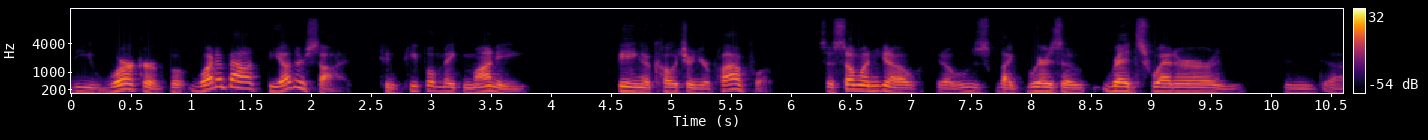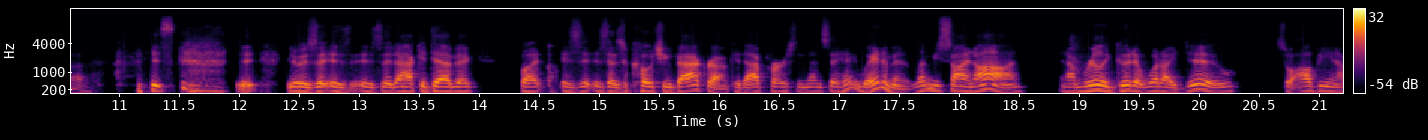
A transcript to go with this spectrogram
the worker, but what about the other side? Can people make money being a coach on your platform? So someone, you know, you know, who's like wears a red sweater and and uh, is, you know, is, is, is an academic, but is, is as a coaching background. Could that person then say, hey, wait a minute, let me sign on and I'm really good at what I do. So I'll be in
